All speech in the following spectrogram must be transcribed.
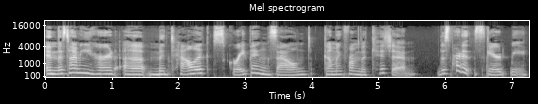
And this time he heard a metallic scraping sound coming from the kitchen. This part it scared me.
